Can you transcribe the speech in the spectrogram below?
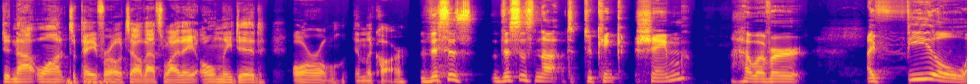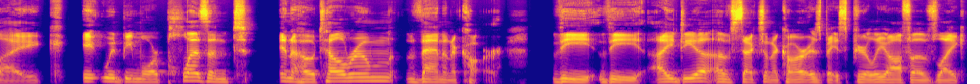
did not want to pay for a hotel. That's why they only did oral in the car. This is this is not to kink shame. However, I feel like it would be more pleasant in a hotel room than in a car. The the idea of sex in a car is based purely off of like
